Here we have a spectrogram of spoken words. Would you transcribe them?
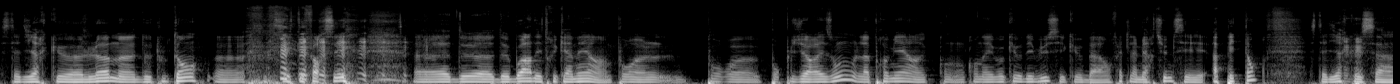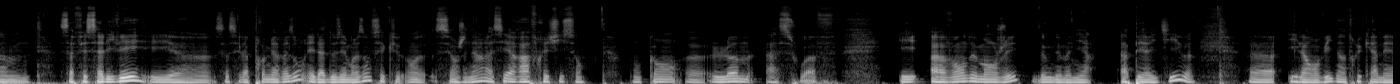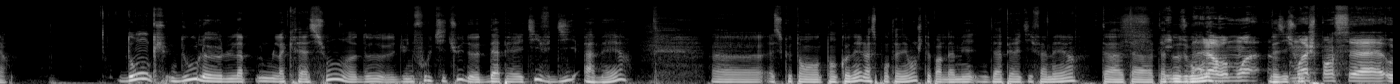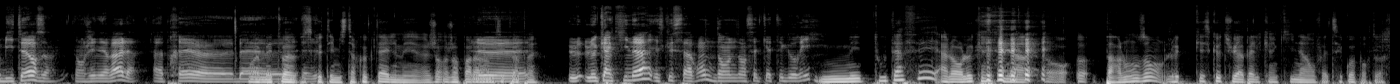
C'est-à-dire que euh, l'homme de tout temps euh, s'était forcé euh, de, de boire des trucs amers pour, euh, pour, pour plusieurs raisons. La première qu'on a évoquée au début, c'est que bah, en fait, l'amertume, c'est appétant. C'est-à-dire que Mhm. ça, ça fait saliver, et euh, ça, c'est la première raison. Et la deuxième raison, c'est que c'est en général assez rafraîchissant. Donc quand euh, l'homme a soif, et avant de manger, donc de manière apéritive, euh, il a envie d'un truc amer. Donc, d'où la, la création d'une foultitude d'apéritifs dits amers. Euh, Est-ce que t'en t'en connais là spontanément? Je te parle d'apéritifs amers. T'as Et deux secondes Alors moi, moi je pense euh, aux bitters en général. Après, euh, bah, Ouais, mais toi, parce que t'es Mister Cocktail, mais j'en parlerai un petit peu après. Le, le quinquina, est-ce que ça rentre dans, dans cette catégorie? Mais tout à fait. Alors le quinquina, oh, oh, parlons-en. Qu'est-ce que tu appelles quinquina en fait? C'est quoi pour toi?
